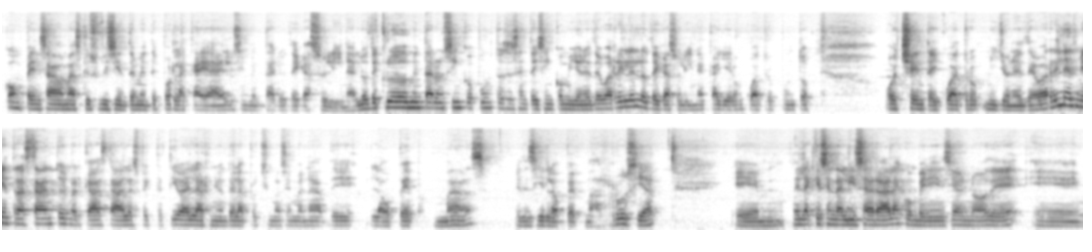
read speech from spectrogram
compensaba más que suficientemente por la caída de los inventarios de gasolina. Los de crudo aumentaron 5.65 millones de barriles, los de gasolina cayeron 4.84 millones de barriles. Mientras tanto, el mercado estaba a la expectativa de la reunión de la próxima semana de la OPEP más, es decir, la OPEP más Rusia, eh, en la que se analizará la conveniencia o no de eh,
